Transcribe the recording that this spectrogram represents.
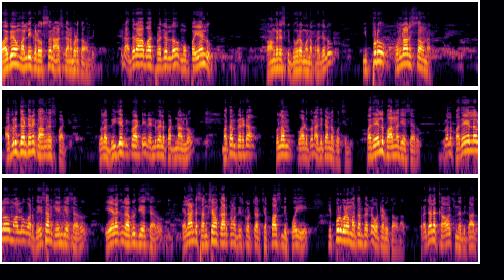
వైభవం మళ్ళీ ఇక్కడ వస్తున్న ఆశ కనబడతా ఉంది. కానీ ఆదిలాబాద్ ప్రజల్లో ముప్పై ఏళ్ళు కాంగ్రెస్కి దూరంగా ఉన్న ప్రజలు ఇప్పుడు పునరాలుస్తూ ఉన్నారు. అభివృద్ధి అంటేనే కాంగ్రెస్ పార్టీ. ఇవాళ బీజేపీ పార్టీ రెండు వేల పద్నాలుగులో మతం పెరట కులం వాడుకొని అధికారంలోకి వచ్చింది. పదేళ్ళు పాలన చేశారు. ఇవాళ పదేళ్ళలో వాళ్ళు వారి దేశానికి ఏం చేశారు? ఏ రకంగా అభివృద్ధి చేశారు? ఎలాంటి సంక్షేమ కార్యక్రమం తీసుకొచ్చారు? చెప్పాల్సింది పోయి ఇప్పుడు కూడా మతం పేరిట ఓట్లు ఉన్నారు. ప్రజలకు కావాల్సింది అది కాదు.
